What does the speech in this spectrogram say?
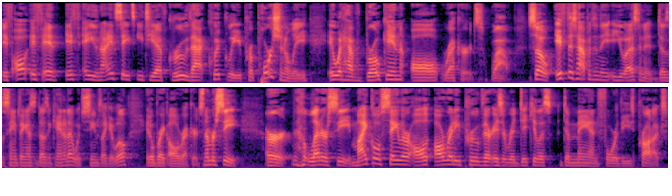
If all if a, if a United States ETF grew that quickly proportionally, it would have broken all records. Wow. So if this happens in the US and it does the same thing as it does in Canada, which seems like it will, it'll break all records. Number C, or letter C, Michael Saylor already proved there is a ridiculous demand for these products.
